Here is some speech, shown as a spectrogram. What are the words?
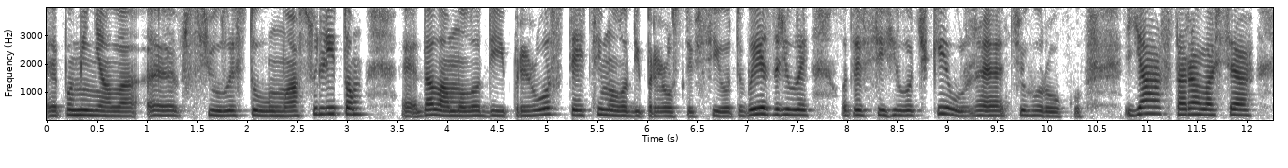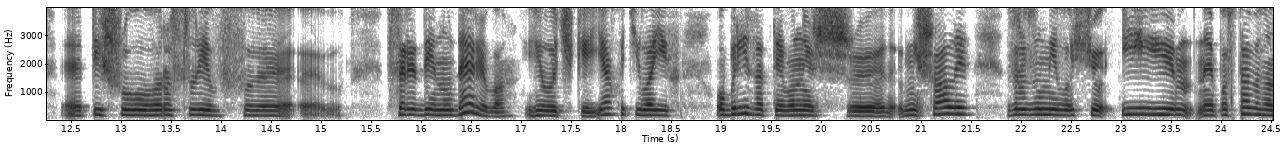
е, поміняла е, всю листову масу літом, е, дала молоді прирости. Ці молоді прирости всі от визріли. Оце всі гілочки вже цього року. Я старалася ті, що росли в, всередину дерева, гілочки, я хотіла їх обрізати, вони ж мішали, зрозуміло, що, і поставила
